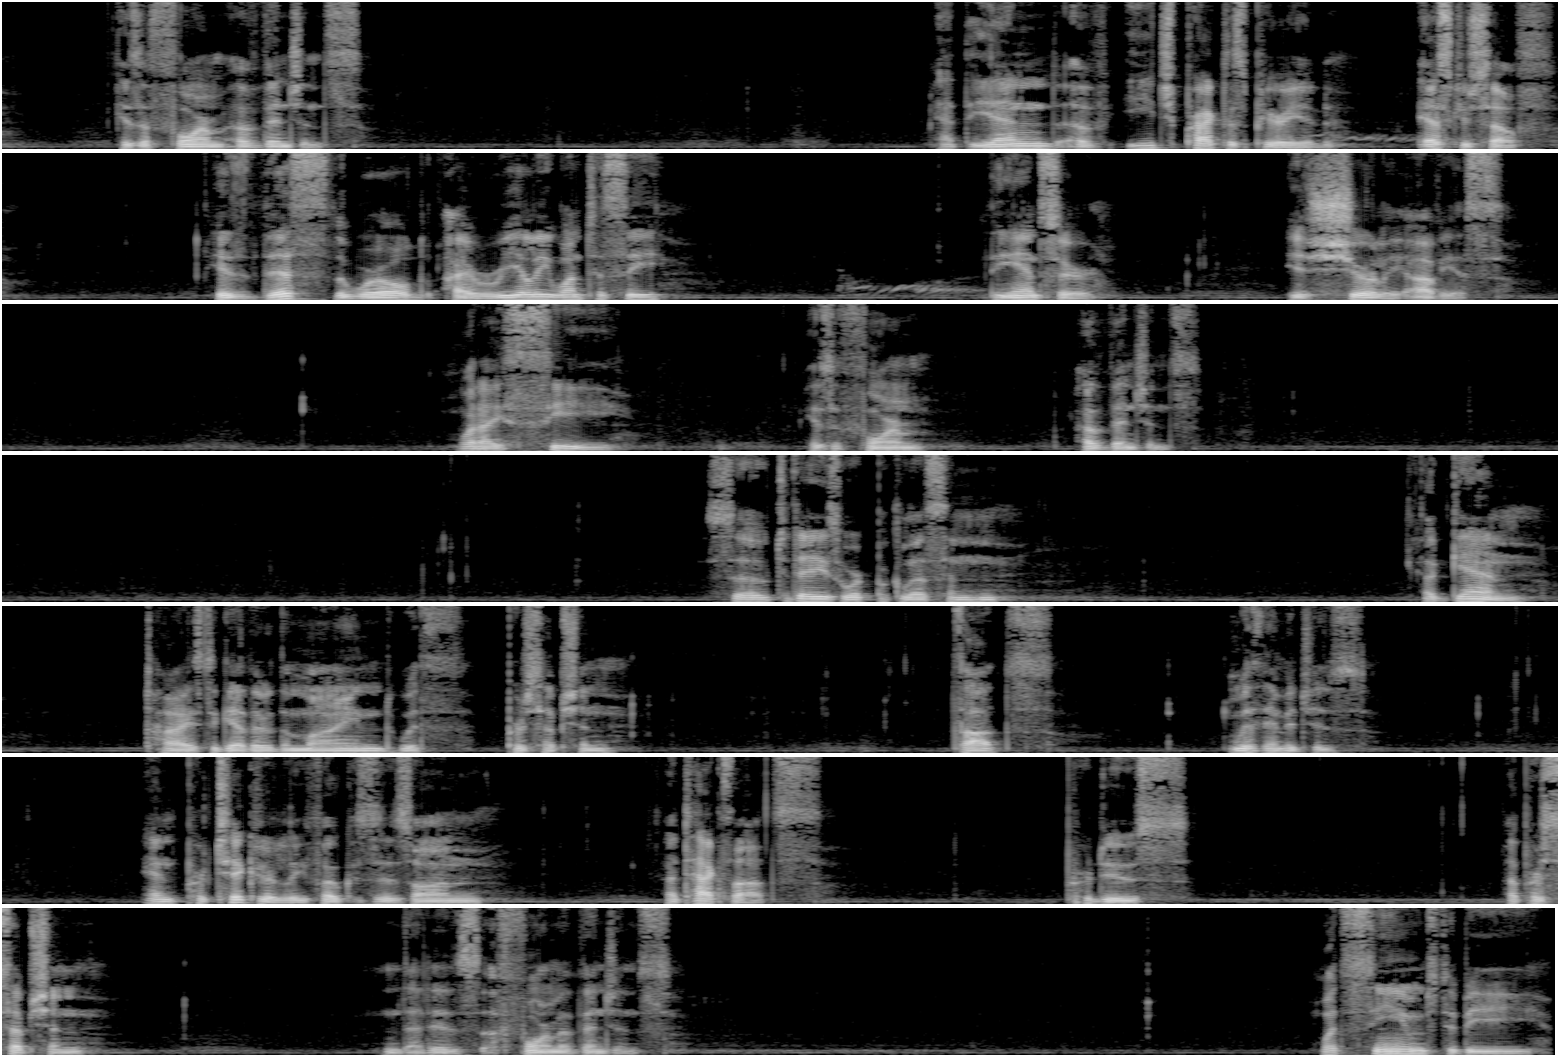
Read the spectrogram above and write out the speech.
is a form of vengeance. At the end of each practice period, ask yourself, is this the world I really want to see? The answer is surely obvious. What I see is a form of vengeance. So today's workbook lesson again ties together the mind with perception, thoughts with images, and particularly focuses on attack thoughts produce a perception that is a form of vengeance. What seems to be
